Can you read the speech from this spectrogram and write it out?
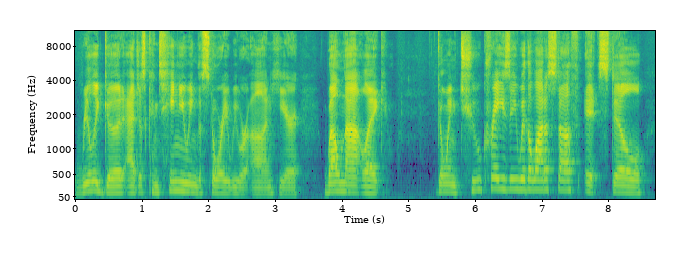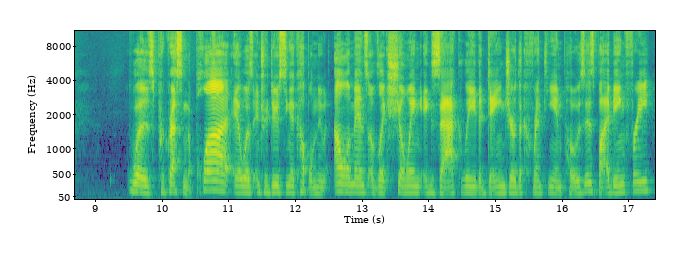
really good at just continuing the story we were on here. Well, not like going too crazy with a lot of stuff, it still was progressing the plot. It was introducing a couple new elements of like showing exactly the danger the Corinthian poses by being free,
